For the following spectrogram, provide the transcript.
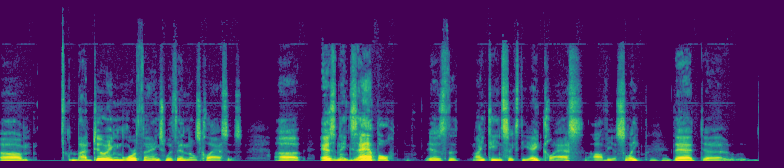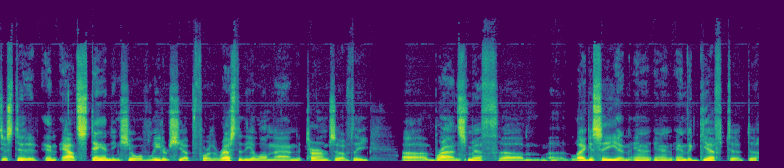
um, by doing more things within those classes. as an example, is the 1968 class, obviously, mm-hmm. that uh, just did an outstanding show of leadership for the rest of the alumni in terms of the uh, Brian Smith um, mm-hmm. uh, legacy and, and, and, and, the gift to, to,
